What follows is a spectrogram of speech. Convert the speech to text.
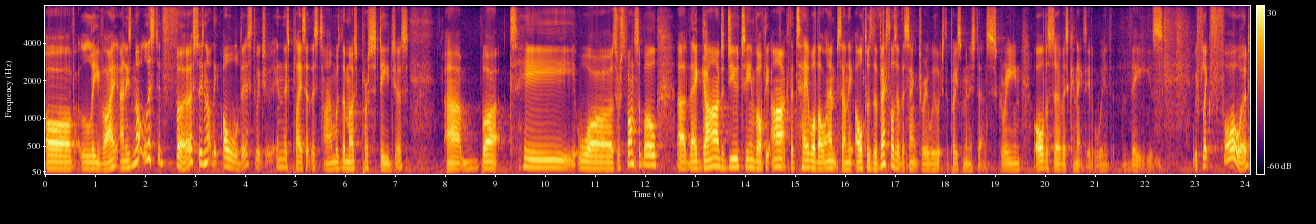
of Levi, and he's not listed first. He's not the oldest, which in this place at this time was the most prestigious. Uh, but he was responsible. Uh, their guard duty involved the ark, the table, the lamps, and the altars, the vessels of the sanctuary with which the priests minister and screen, all the service connected with these. We flick forward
